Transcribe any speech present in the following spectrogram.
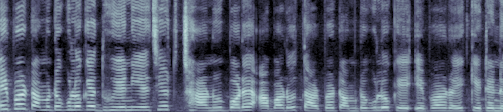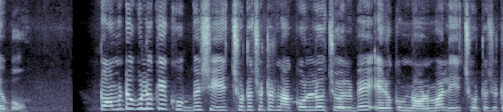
এরপর টমেটোগুলোকে ধুয়ে নিয়েছি, ছাড়ানোর পরে আবারও তারপরে টমেটোগুলোকে এবারে কেটে নেব। টমেটোগুলোকে খুব বেশি ছোট ছোট না করলেও চলবে, এরকম নর্মালি ছোট ছোট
